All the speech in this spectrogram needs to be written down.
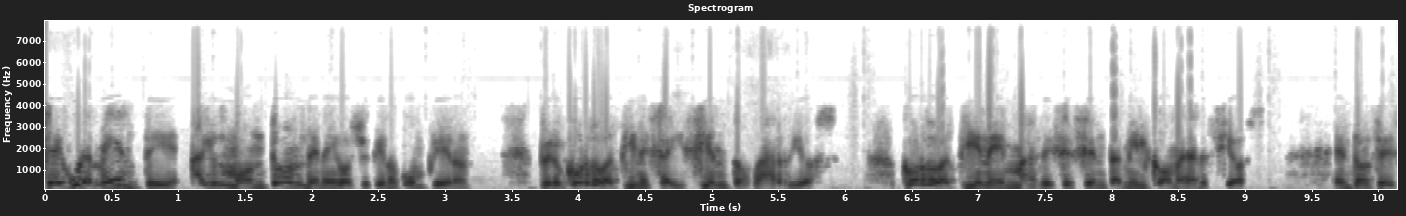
seguramente hay un montón de negocios que no cumplieron. Pero Córdoba tiene 600 barrios, Córdoba tiene más de 60.000 comercios. Entonces,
